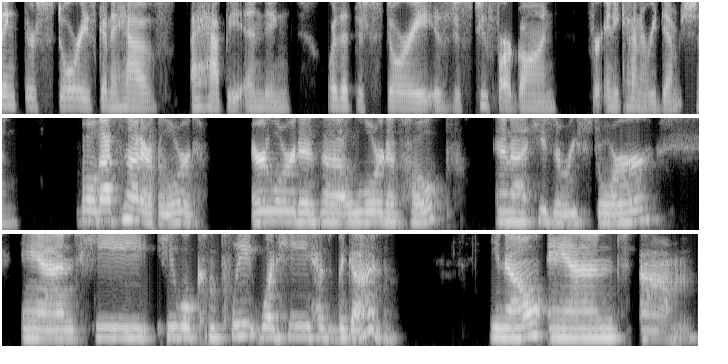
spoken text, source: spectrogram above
think their story is going to have a happy ending or that their story is just too far gone for any kind of redemption. Well, that's not our Lord. Our Lord is a Lord of hope and a, he's a restorer and he he will complete what he has begun you know and um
